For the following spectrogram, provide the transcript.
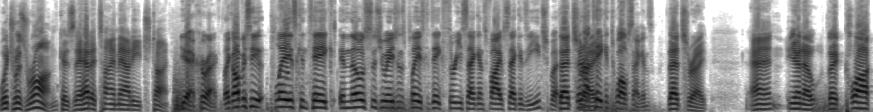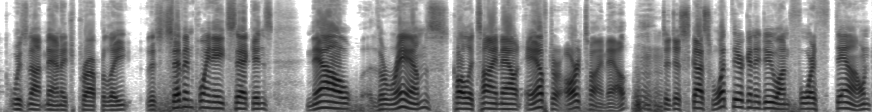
which was wrong because they had a timeout each time. Yeah, correct. Like obviously, plays can take in those situations. Plays can take three seconds, five seconds each, but That's they're right. not taking twelve seconds. That's right. And, you know, the clock was not managed properly. There's 7.8 seconds. Now the Rams call a timeout after our timeout mm-hmm. to discuss what they're going to do on fourth down.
